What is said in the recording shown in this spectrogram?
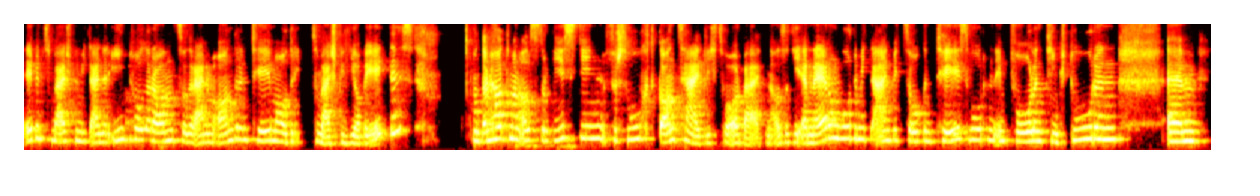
eben zum Beispiel mit einer Intoleranz oder einem anderen Thema oder zum Beispiel Diabetes. Und dann hat man als Drogistin versucht, ganzheitlich zu arbeiten. Also die Ernährung wurde mit einbezogen, Tees wurden empfohlen, Tinkturen. Ähm,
